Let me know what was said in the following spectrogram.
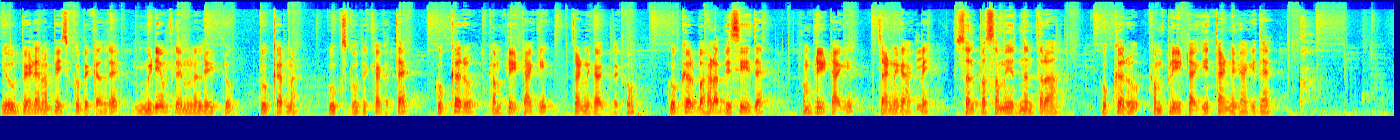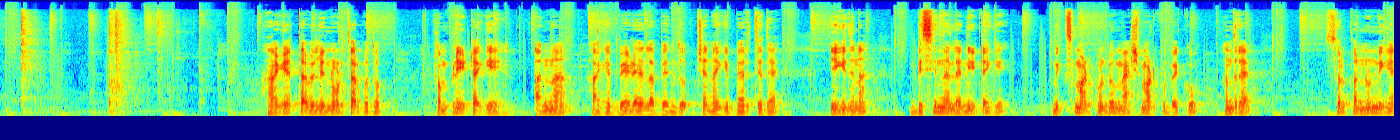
ನೀವು ಬೇಳೆನ ಬೇಯಿಸ್ಕೋಬೇಕಾದ್ರೆ ಮೀಡಿಯಂ ಫ್ಲೇಮ್ನಲ್ಲಿ ಇಟ್ಟು ಕುಕ್ಕರ್ನ ಕೂಗಿಸ್ಕೋಬೇಕಾಗತ್ತೆ. ಕುಕ್ಕರು ಕಂಪ್ಲೀಟಾಗಿ ತಣ್ಣಗಾಗಬೇಕು. ಕುಕ್ಕರ್ ಬಹಳ ಬಿಸಿ ಇದೆ. ಕಂಪ್ಲೀಟಾಗಿ ತಣ್ಣಗಾಗಲಿ. ಸ್ವಲ್ಪ ಸಮಯದ ನಂತರ ಕುಕ್ಕರು ಕಂಪ್ಲೀಟಾಗಿ ತಣ್ಣಗಾಗಿದೆ. ಹಾಗೆ ತಾವಿಲ್ಲಿ ನೋಡ್ತಾ ಇರ್ಬೋದು ಕಂಪ್ಲೀಟಾಗಿ ಅನ್ನ ಹಾಗೆ ಬೇಳೆ ಎಲ್ಲ ಬೆಂದು ಚೆನ್ನಾಗಿ ಬೆರ್ತಿದೆ. ಈಗ ಇದನ್ನು ಬಿಸಿನಲ್ಲೇ ನೀಟಾಗಿ ಮಿಕ್ಸ್ ಮಾಡಿಕೊಂಡು ಮ್ಯಾಶ್ ಮಾಡ್ಕೋಬೇಕು. ಅಂದರೆ ಸ್ವಲ್ಪ ನುಣ್ಣಿಗೆ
